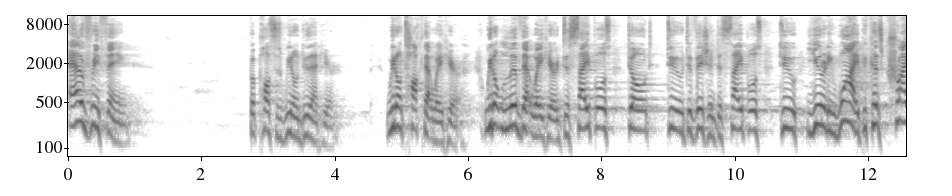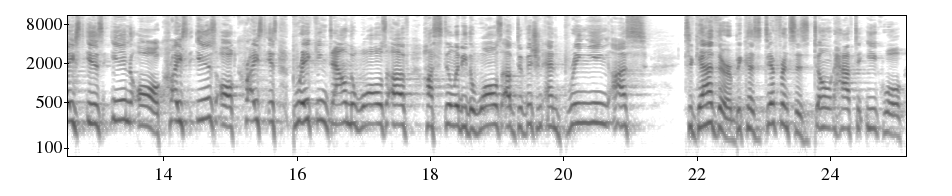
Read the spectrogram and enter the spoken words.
everything. But Paul says, We don't do that here. We don't talk that way here. We don't live that way here. Disciples don't do division. Disciples do unity. Why? Because Christ is in all. Christ is all. Christ is breaking down the walls of hostility, the walls of division, and bringing us together because differences don't have to equal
